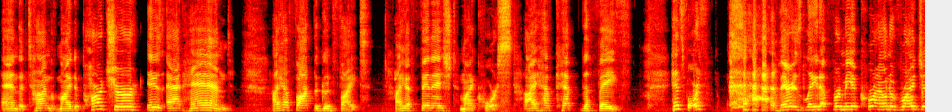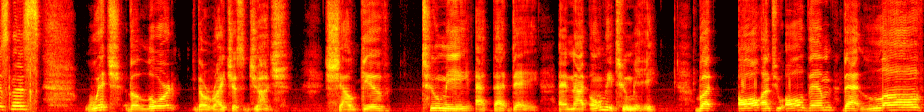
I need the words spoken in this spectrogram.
And the time of my departure is at hand. I have fought the good fight. I have finished my course. I have kept the faith. Henceforth, there is laid up for me a crown of righteousness, which the Lord, the righteous judge, shall give to me at that day, and not only to me, but all unto all them that love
